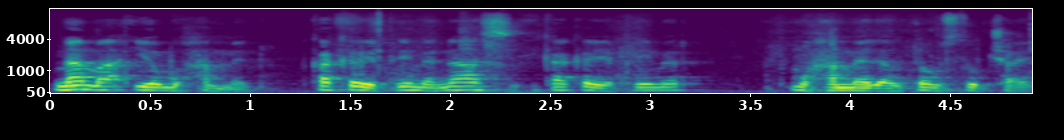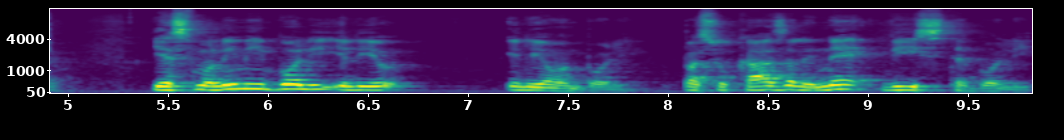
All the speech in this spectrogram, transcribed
nama i o Muhammedu? Kakav je primjer nas i kakav je primjer Muhammeda u tom slučaju? Jesmo li mi bolji ili, ili on bolji? Pa su kazali, ne, vi ste bolji.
